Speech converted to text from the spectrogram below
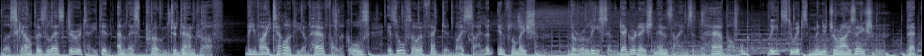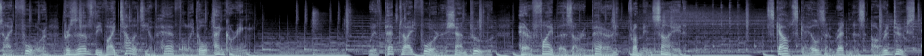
The scalp is less irritated and less prone to dandruff. The vitality of hair follicles is also affected by silent inflammation. The release of degradation enzymes in the hair bulb leads to its miniaturization. PeptAIde 4 preserves the vitality of hair follicle anchoring. With PeptAIde 4 in a shampoo, hair fibers are repaired from inside. Scalp scales and redness are reduced.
